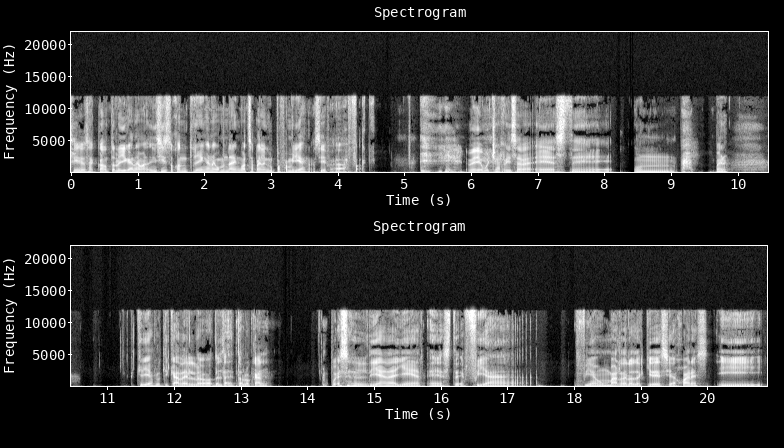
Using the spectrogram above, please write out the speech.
Sí, o sea, cuando te lo llegan a mandar, insisto, cuando te lo llegan a mandar en WhatsApp en el grupo familiar, así ah, fuck. Me dio mucha risa, este, un, ah, bueno, quería platicar de lo, del talento local. Pues el día de ayer, este, fui a, fui a un bar de los de aquí de Ciudad Juárez y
